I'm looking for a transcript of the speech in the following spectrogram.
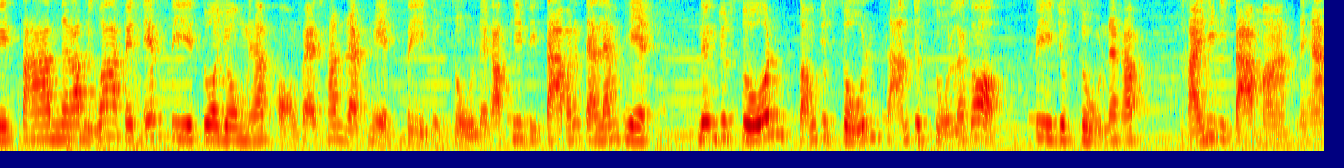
ติดตามนะครับหรือว่าเป็น FC ตัวยงนะครับของแฟชั่นแรมเพจ4.0 นะครับที่ติดตามมาตั้งแต่แรมเพจ1.0 2.0 3.0 แล้วก็ 4.0 นะครับ ใครที่ติดตามมานะฮะ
